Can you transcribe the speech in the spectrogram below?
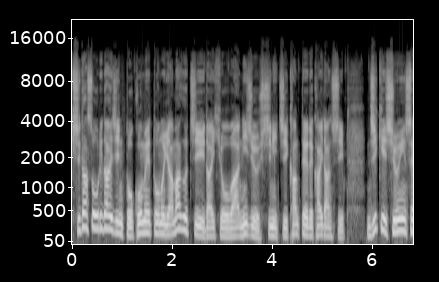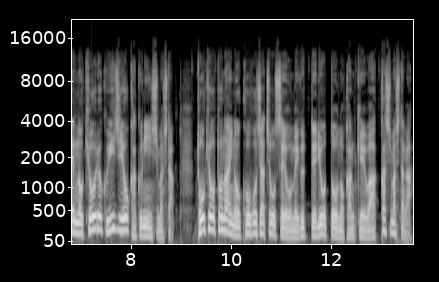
岸田総理大臣と公明党の山口代表は27日官邸で会談し次期衆院選の協力維持を確認しました。東京都内の候補者調整をめぐって両党の関係は悪化しましたが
